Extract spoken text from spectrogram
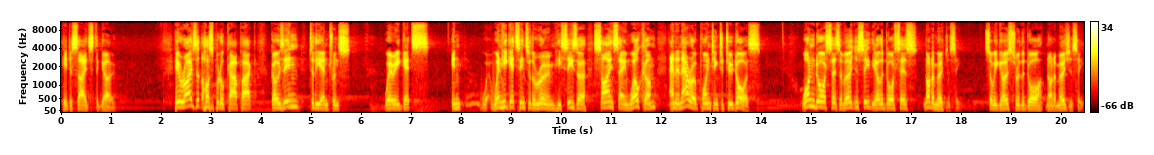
he decides to go. He arrives at the hospital car park, goes in to the entrance where he gets in. When he gets into the room, he sees a sign saying welcome and an arrow pointing to two doors. One door says emergency, the other door says not emergency. So he goes through the door, not emergency.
